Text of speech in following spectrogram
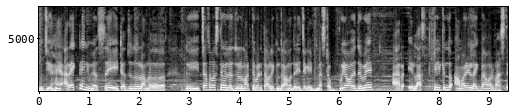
বুঝি হ্যাঁ আর একটা এনিমি আছে। এটা যদি আমরা দুই চাষা বাঁচতে মিলে যদি মারতে পারি, তাহলে কিন্তু আমাদের এই জায়গায় ম্যাচটা বইয়া হয়ে যাবে। আর এই লাস্ট কিল কিন্তু আমারই লাগবে। আমার ভাস্তে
